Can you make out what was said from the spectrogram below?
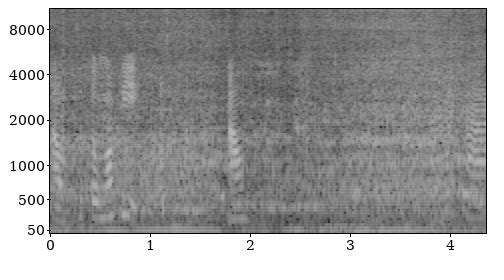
เอาคือตรงว่าพี่ เอาค่ะ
